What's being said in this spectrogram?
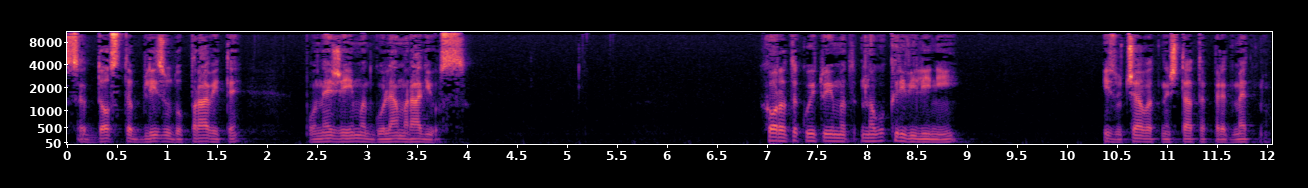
са доста близо до правите, понеже имат голям радиус. Хората, които имат много криви линии, изучават нещата предметно,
